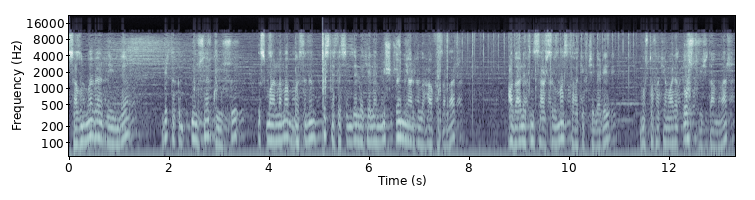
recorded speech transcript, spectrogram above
Savunma verdiğimde bir takım ülser kuyusu, ısmarlama basının pis nefesinde lekelenmiş ön yargılı hafızalar, adaletin sarsılmaz takipçileri, Mustafa Kemal'e dost vicdanlar,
